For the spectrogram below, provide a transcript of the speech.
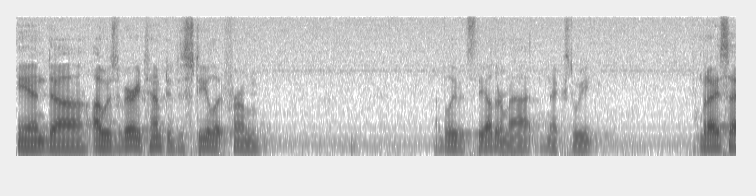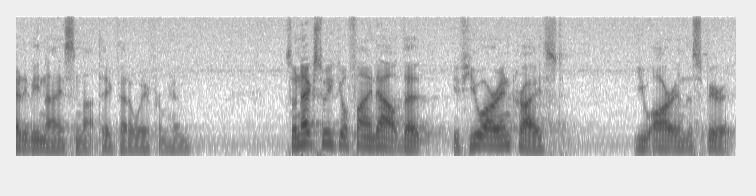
And uh, I was very tempted to steal it from, I believe it's the other Matt next week. But I decided to be nice and not take that away from him. So next week you'll find out that if you are in Christ, you are in the Spirit.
